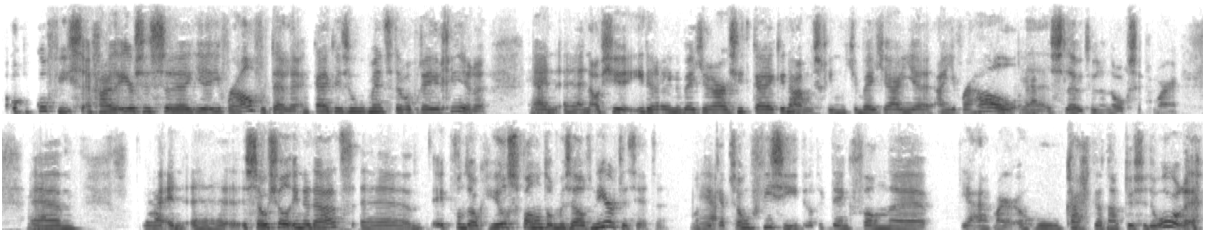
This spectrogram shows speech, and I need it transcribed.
open koffies en ga eerst eens je, je verhaal vertellen. En kijk eens hoe mensen erop reageren. Ja. En, en als je iedereen een beetje raar ziet kijken, nou, misschien moet je een beetje aan je, aan je verhaal ja. sleutelen nog, zeg maar. Ja. Um, ja, en uh, social inderdaad. Uh, ik vond het ook heel spannend om mezelf neer te zetten. Want ja. ik heb zo'n visie dat ik denk van, uh, ja, maar hoe krijg ik dat nou tussen de oren?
